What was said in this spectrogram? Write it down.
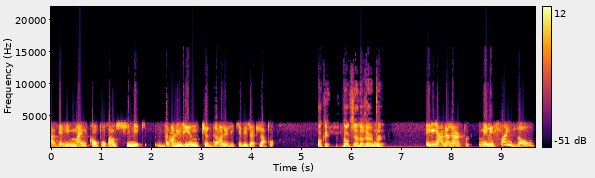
avaient les mêmes composantes chimiques dans l'urine que dans le liquide éjaculatoire. OK. Donc, il y en aurait un Mais- peu. Et il y en aurait un peu. Mais les cinq autres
